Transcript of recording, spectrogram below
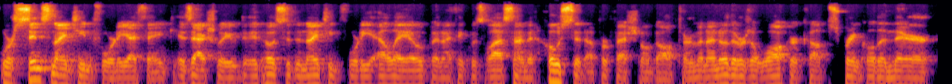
or since 1940, I think, is actually it hosted the 1940 LA Open. I think was the last time it hosted a professional golf tournament. I know there was a Walker Cup sprinkled in there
